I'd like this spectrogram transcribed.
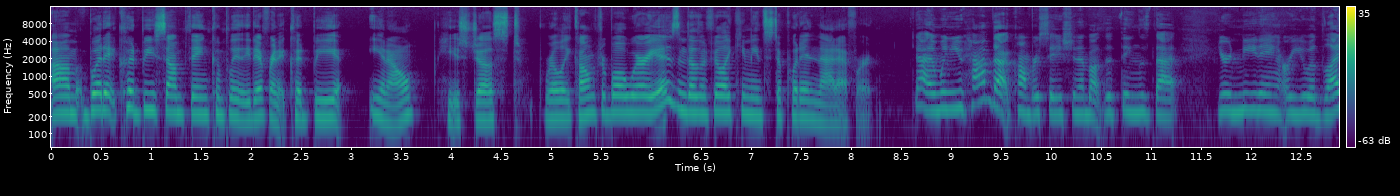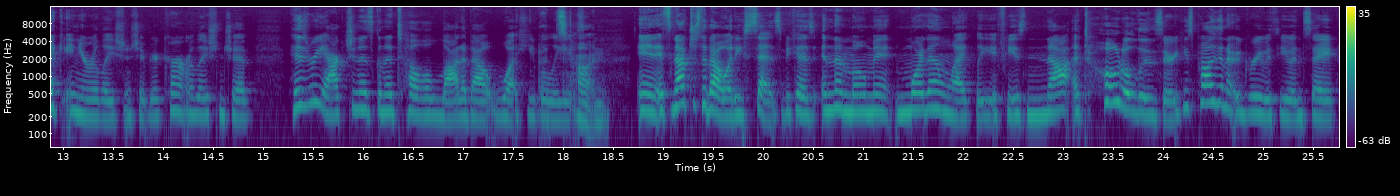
um, but it could be something completely different. It could be, you know, he's just really comfortable where he is and doesn't feel like he needs to put in that effort. Yeah, and when you have that conversation about the things that you're needing or you would like in your relationship, your current relationship, his reaction is going to tell a lot about what he believes. A ton. And it's not just about what he says because in the moment, more than likely, if he's not a total loser, he's probably going to agree with you and say,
